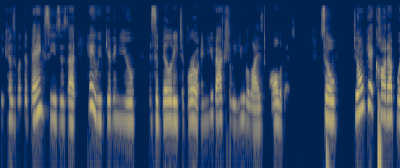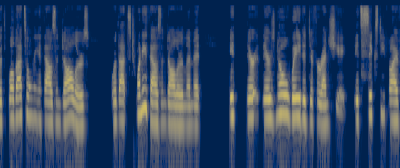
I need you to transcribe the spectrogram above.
Because what the bank sees is that, hey, we've given you this ability to borrow and you've actually utilized all of it. So don't get caught up with, well, that's only $1,000 or that's $20,000 limit it there there's no way to differentiate. It's 65%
